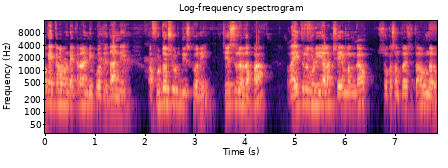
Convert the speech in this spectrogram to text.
ఒక ఎకరా రెండు ఎకరాలు ఎండిపోతుంది. దాన్ని ఫోటో షూట్ తీసుకొని చేస్తున్నారు తప్ప రైతులు కూడా ఇలా క్షేమంగా సుఖ సంతోషంతో ఉన్నారు.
